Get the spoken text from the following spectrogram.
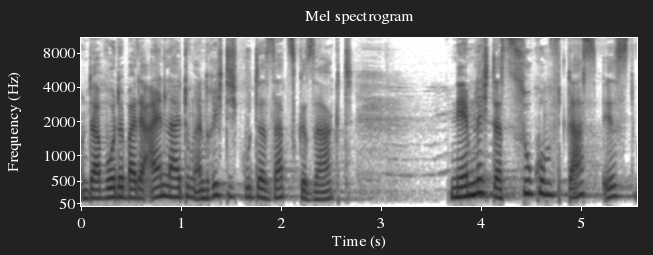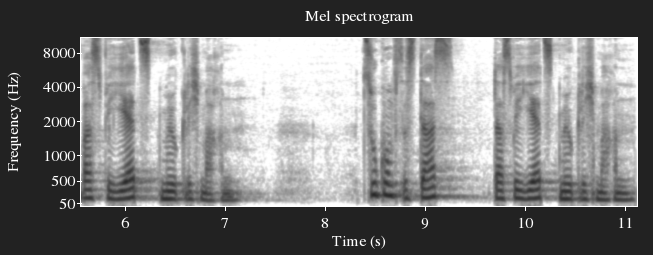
Und da wurde bei der Einleitung ein richtig guter Satz gesagt, nämlich, dass Zukunft das ist, was wir jetzt möglich machen. Zukunft ist das, das wir jetzt möglich machen.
